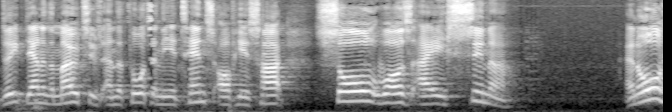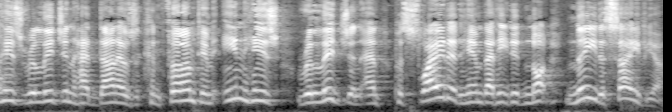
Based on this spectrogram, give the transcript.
Deep down in the motives and the thoughts and the intents of his heart, Saul was a sinner. And all his religion had done was confirmed him in his religion and persuaded him that he did not need a Saviour.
